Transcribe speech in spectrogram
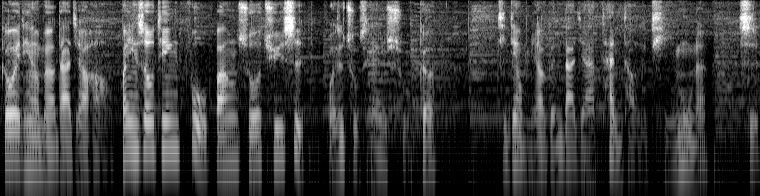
各位听众朋友，大家好，欢迎收听富邦说趋势，我是主持人鼠哥。今天我们要跟大家探讨的题目呢，是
